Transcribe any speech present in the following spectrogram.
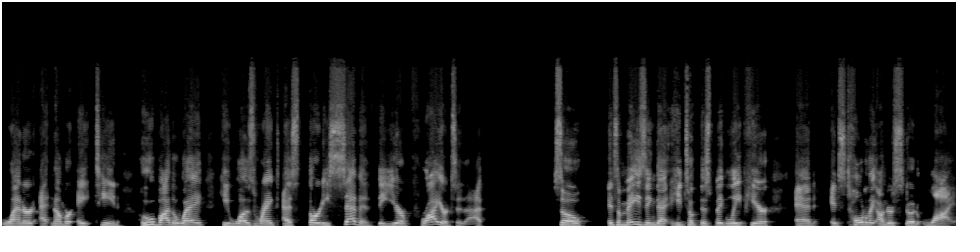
Leonard at number 18, who, by the way, he was ranked as 37th the year prior to that. So it's amazing that he took this big leap here, and it's totally understood why.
